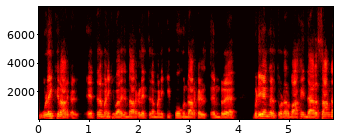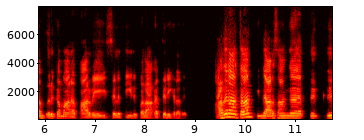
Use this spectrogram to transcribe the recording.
உழைக்கிறார்கள் எத்தனை மணிக்கு வருகின்றார்கள் எத்தனை மணிக்கு போகின்றார்கள் என்ற விடயங்கள் தொடர்பாக இந்த அரசாங்கம் இறுக்கமான பார்வையை செலுத்தி இருப்பதாக தெரிகிறது. அதனால்தான் இந்த அரசாங்கத்துக்கு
